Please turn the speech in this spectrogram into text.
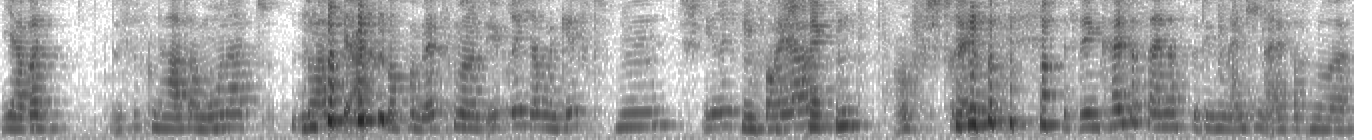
Ja, aber es ist ein harter Monat. Du hast die Axt noch vom letzten Monat übrig, aber Gift, hm, schwierig, ist teuer. strecken. Musst du strecken. Deswegen könnte es sein, dass du diesen Menschen einfach nur ein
